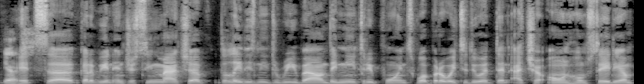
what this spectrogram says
Yes. It's uh, going to be an interesting matchup. The ladies need to rebound. They need three points. What better way to do it than at your own home stadium?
